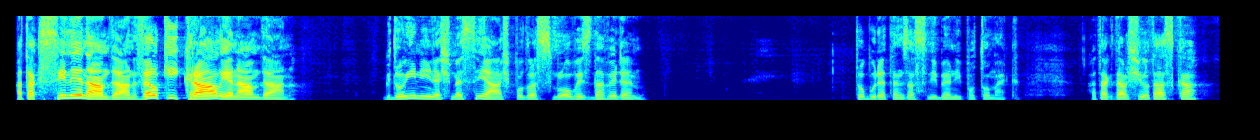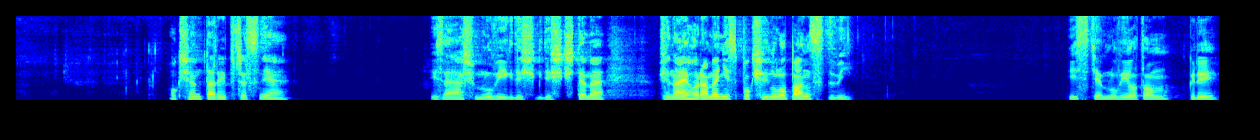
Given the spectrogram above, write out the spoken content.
A tak syn je nám dán, velký král je nám dán. Kdo jiný než Mesiáš podle smlouvy s Davidem? To bude ten zaslíbený potomek. A tak další otázka. O čem tady přesně Izajáš mluví, když, když čteme, že na jeho rameni spočinulo panství? Jistě mluví o tom, kdy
